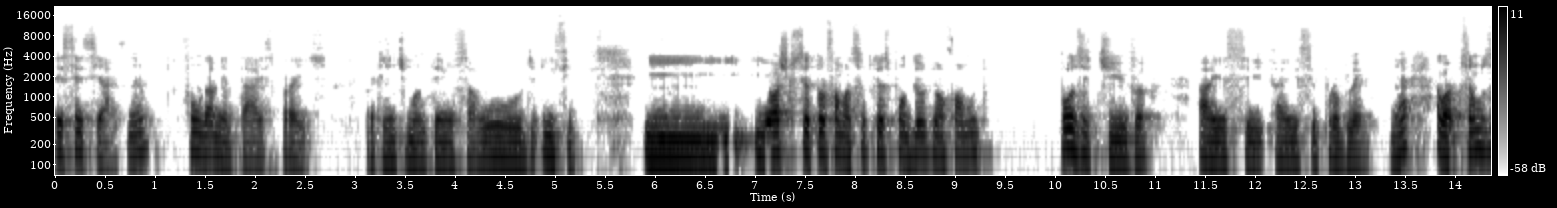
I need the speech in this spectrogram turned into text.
essenciais, né, fundamentais para isso, para que a gente mantenha a saúde, enfim. E, e eu acho que o setor farmacêutico respondeu de uma forma muito positiva a esse, a esse problema. Né? Agora, precisamos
